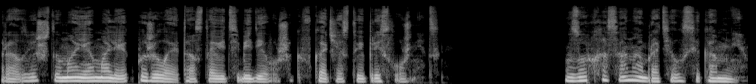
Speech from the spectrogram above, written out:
«Разве что моя Малек пожелает оставить себе девушек в качестве прислужниц». Взор Хасана обратился ко мне.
